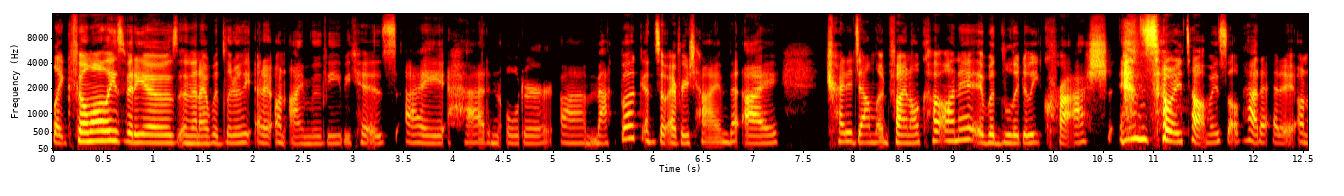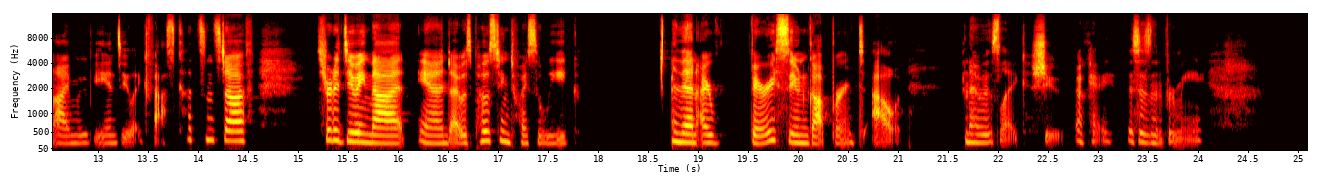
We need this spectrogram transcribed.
like film all these videos and then I would literally edit on iMovie because I had an older um, MacBook and so every time that I try to download Final Cut on it, it would literally crash. And so I taught myself how to edit on iMovie and do like fast cuts and stuff. Started doing that and I was posting twice a week. And then I very soon got burnt out. And I was like, shoot, okay, this isn't for me.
